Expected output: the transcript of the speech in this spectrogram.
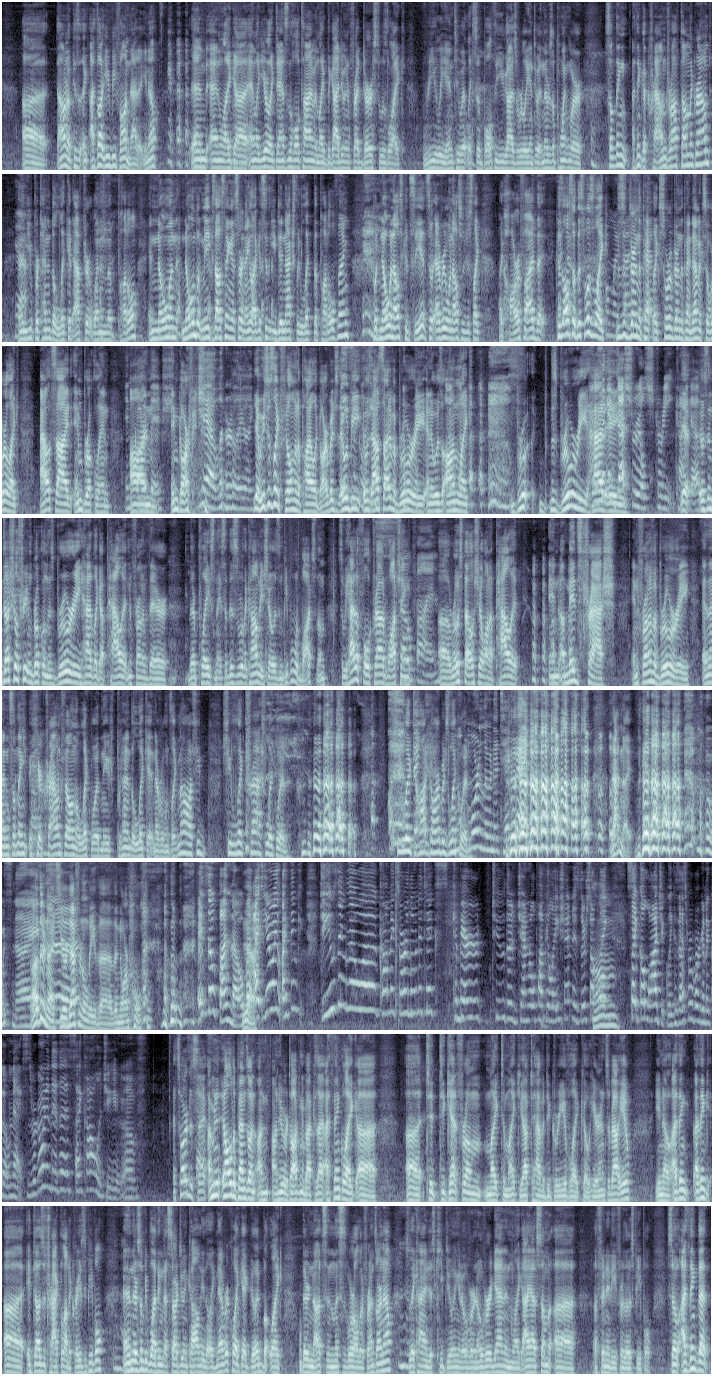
uh, I don't know because like, I thought you'd be fun at it, you know, and and like uh, and like you were like dancing the whole time, and like the guy doing Fred Durst was like really into it, like so both of you guys were really into it, and there was a point where something I think a crown dropped on the ground. And you pretended to lick it after it went in the puddle, and no one, no one but me, because I was thinking a certain angle. I could see that you didn't actually lick the puddle thing, but no one else could see it. So everyone else was just like, like horrified that. Because also this was like Oh this is during the pan, yeah. like sort of during the pandemic, so we're like outside in Brooklyn In on garbage. in garbage. Yeah, literally. Like, Yeah, we was just like filming a pile of garbage. It would be it was outside of a brewery and it was on like brew, this brewery It was had like a industrial street kind yeah, of. it was Industrial Street in Brooklyn. This brewery had like a pallet in front of their their place and they said this is where the comedy show is and people would watch them. So we had a full crowd watching So fun. a roast battle show on a pallet in amidst trash in front of a brewery, and then something your crown fell in the liquid, and you pretended to lick it, and everyone's like, "No, she she licked trash liquid. she licked hot garbage liquid." More lunatic that night, most nights. other nights you were Yeah. definitely the the normal. It's so fun though. Yeah. But I, you know, I, I think. Do you think though uh, comics are lunatics compared to the general population? Is there something Um, psychologically? Because that's where we're gonna go next. Is we're going into the psychology of. It's hard to Good say. I mean, it all depends on on, on who we're talking about because I, I think like uh, uh, to to get from mic to mic, you have to have a degree of like coherence about you. You know, I think I think uh, it does attract a lot of crazy people, Mm-hmm. and then there's some people I think that start doing comedy that like never quite get good, but like they're nuts, and this is where all their friends are now, Mm-hmm. so they kind of just keep doing it over and over again, and like I have some uh, affinity for those people. So I think that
